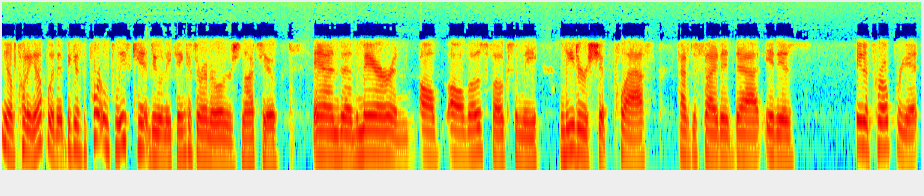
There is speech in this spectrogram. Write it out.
you know, putting up with it because the Portland police can't do anything because they're under orders not to, and uh, the mayor and all all those folks in the leadership class have decided that it is inappropriate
